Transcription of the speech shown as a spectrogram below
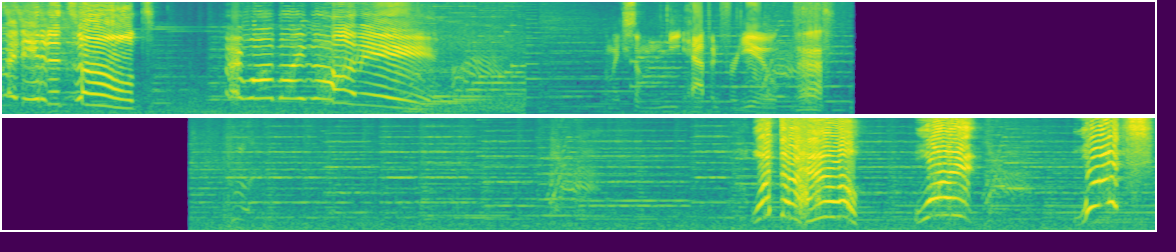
I need an adult! I want my mommy! I'll make something neat happen for you. Ugh. What the hell? What? What?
